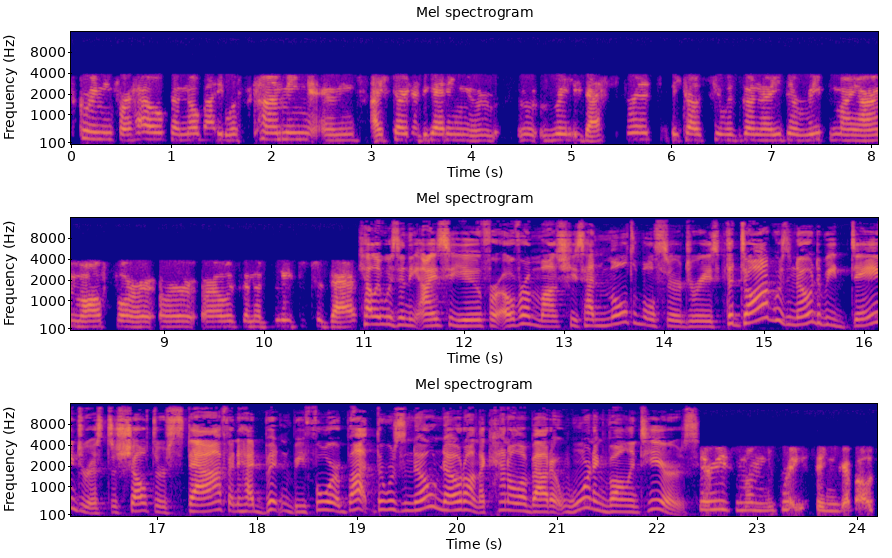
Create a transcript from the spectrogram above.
screaming for help and nobody was coming and I started getting really desperate because he was going to either rip my arm off or, or, or I was going to bleed to death. Kelly was in the ICU for over a month. She's had multiple surgeries. The dog was known to be dangerous to shelter staff and had bitten before, but there was no note on the kennel about it warning volunteers. There is one great thing about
